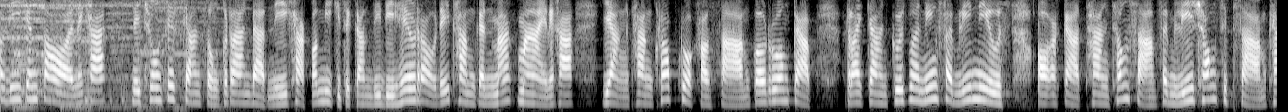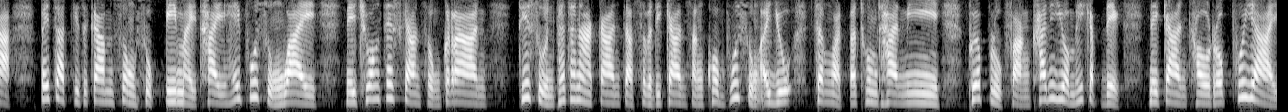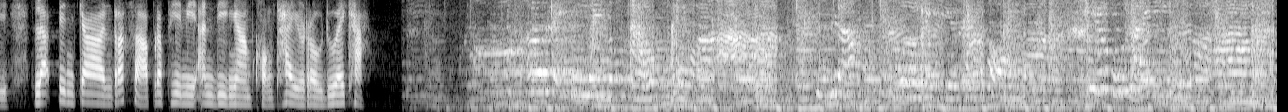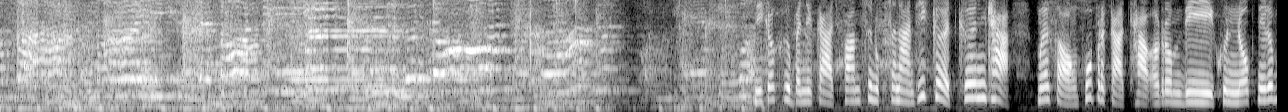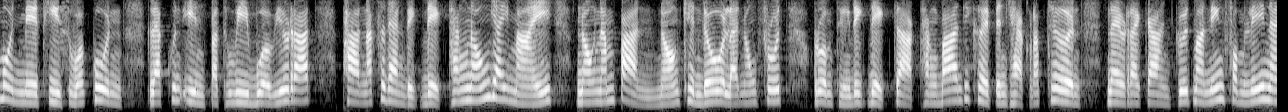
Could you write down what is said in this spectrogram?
าวดีกันต่อนะคะ ในช่วงเทศกาลสงกรานต์แบบนี้ค่ะ ก็มีกิจกรรมดีๆ ให้เราได้ทำกันมากมายนะคะ อย่างทางครอบครัวข่าวสามก็ร่วมกับรายการ Good Morning Family News ออกอากาศทางช่อง 3 Family ช่อง 13 ค่ะ ไปจัดกิจกรรมส่งสุขปีใหม่ไทยให้ผู้สูงวัย ในช่วงเทศกาลสงกรานต์ที่ศูนย์พัฒนาการจัดสวัสดิการสังคมผู้สูงอายุ จังหวัดปทุมธานี เพื่อปลูกฝังค่านิยมให้กับเด็ก ในการเคารพผู้ใหญ่ และเป็นการรักษาประเพณีอันดีงามของไทยเราด้วยค่ะ นี่ก็คือบรรยากาศความสนุกสนานที่เกิดขึ้นค่ะ เมื่อสองผู้ประกาศข่าวอารมณ์ดี คุณนกนิรมนเมธีสุวกุล และคุณอินปัทวีบัววิรัตพานักแสดงเด็กๆ ทั้งน้องใยไหม น้องน้ำปั่น น้องเคนโด และน้องฟรุต รวมถึงเด็กๆ จากทางบ้านที่เคยเป็นแขกรับเชิญ ในรายการ Good Morning Family ใน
